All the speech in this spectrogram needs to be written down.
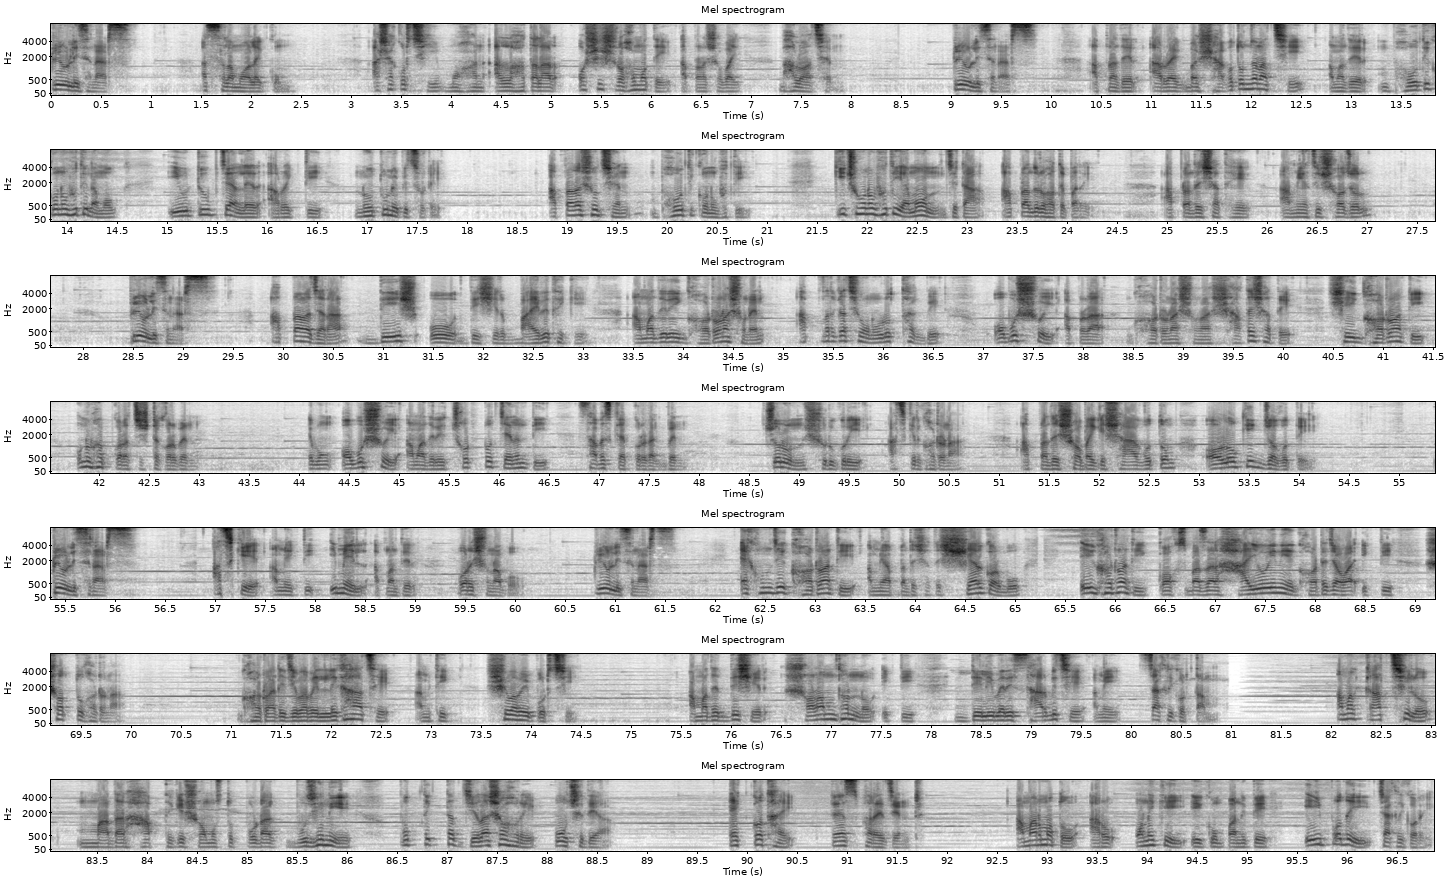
প্রিয় লিসেনার্স আসসালামু আলাইকুম। আশা করছি মহান আল্লাহ তালার অশেষ রহমতে আপনারা সবাই ভালো আছেন। প্রিয় লিসেনার্স আপনাদের আরও একবার স্বাগতম জানাচ্ছি আমাদের ভৌতিক অনুভূতি নামক ইউটিউব চ্যানেলের আরও একটি নতুন এপিসোডে আপনারা শুনছেন ভৌতিক অনুভূতি। কিছু অনুভূতি এমন যেটা আপনাদেরও হতে পারে। আপনাদের সাথে আমি আছি সজল। প্রিয় লিসেনার্স আপনারা যারা দেশ ও দেশের বাইরে থেকে আমাদের এই ঘটনা শোনেন, আপনার কাছে অনুরোধ থাকবে, অবশ্যই আপনারা ঘটনা শোনার সাথে সাথে সেই ঘটনাটি অনুভব করার চেষ্টা করবেন এবং অবশ্যই আমাদের এই ছোট্ট চ্যানেলটি সাবস্ক্রাইব করে রাখবেন। চলুন শুরু করি আজকের ঘটনা। আপনাদের সবাইকে স্বাগতম অলৌকিক জগতে। প্রিয় লিসেনার্স আজকে আমি একটি ইমেল আপনাদের পরে শোনাবো। প্রিয় লিসেনার্স এখন যে ঘটনাটি আমি আপনাদের সাথে শেয়ার করব, এই ঘটনাটি কক্সবাজার হাইওয়ে নিয়ে ঘটে যাওয়া একটি সত্য ঘটনা। ঘটনাটি যেভাবে লেখা আছে, আমি ঠিক সেভাবেই পড়ছি। আমাদের দেশের স্বনামধন্য একটি ডেলিভারি সার্ভিসে আমি চাকরি করতাম। আমার কাজ ছিল মাদার হাব থেকে সমস্ত প্রোডাক্ট বুঝে নিয়ে প্রত্যেকটা জেলা শহরে পৌঁছে দেয়া। এক কথায় ট্রান্সফার এজেন্ট আমার মতো আরও অনেকেই এই কোম্পানিতে এই পদেই চাকরি করে।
